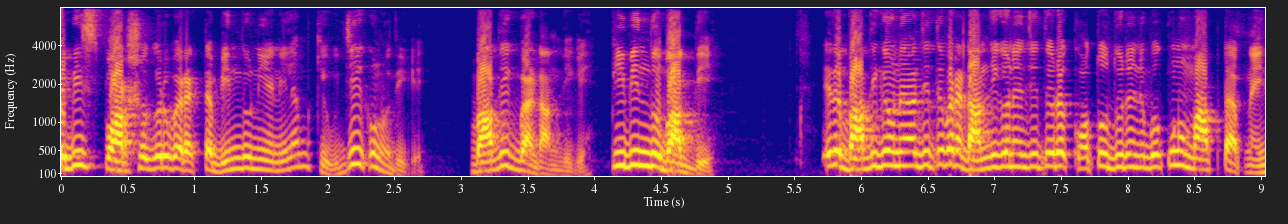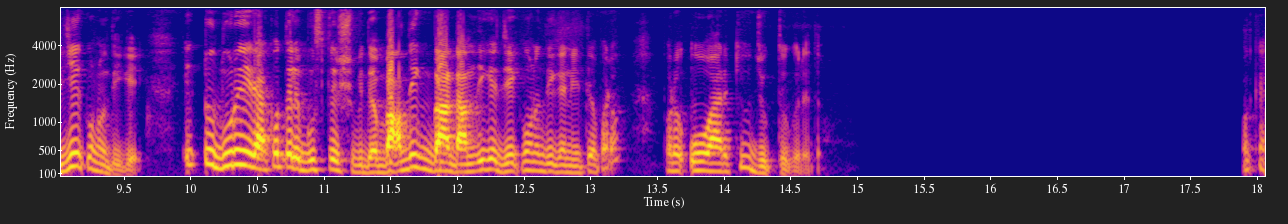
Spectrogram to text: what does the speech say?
এবি স্পর্শকের উপর একটা বিন্দু নিয়ে নিলাম, কিউ যে কোনো দিকে। বাদিক বা ডান দিকে পি বিন্দু বাদ দিয়ে। এদের বাদিকেও নেওয়া যেতে পারে, ডান দিকেও নেওয়া যেতে পারে, কত দূরে নেব কোনো মাপটাপ নাই, যে কোনো দিকে। একটু দূরেই রাখো, তাহলে বুঝতে সুবিধা। বাদিক বা ডান দিকে যে কোনো দিকে নিতে পারো, পরে ও আর কিউ যুক্ত করে দাও। ওকে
